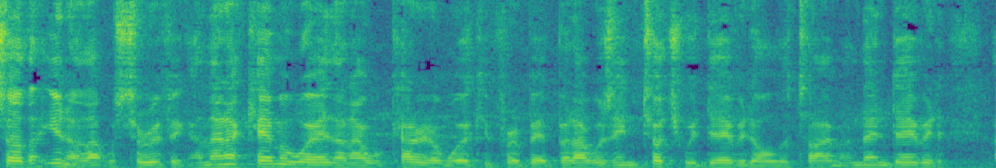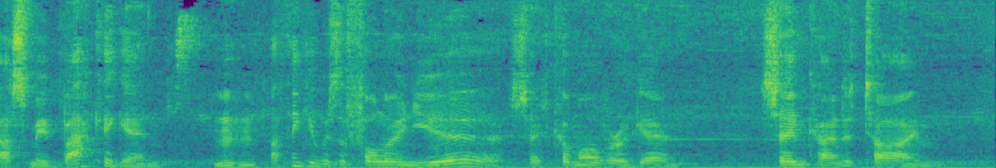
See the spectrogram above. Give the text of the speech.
So that you know that was terrific. And then I came away. Then I carried on working for a bit, but I was in touch with David all the time. And then David asked me back again. Mm-hmm. I think it was the following year. Said come over again, same kind of time.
